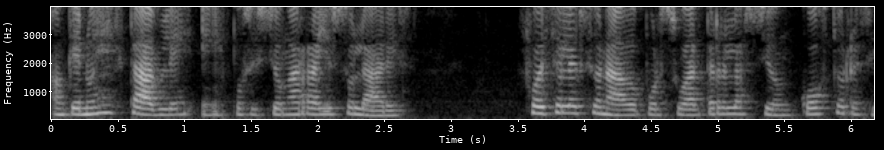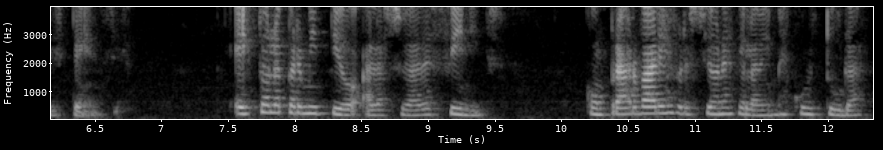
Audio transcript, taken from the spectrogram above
aunque no es estable en exposición a rayos solares, fue seleccionado por su alta relación costo-resistencia. Esto le permitió a la ciudad de Phoenix comprar varias versiones de la misma escultura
